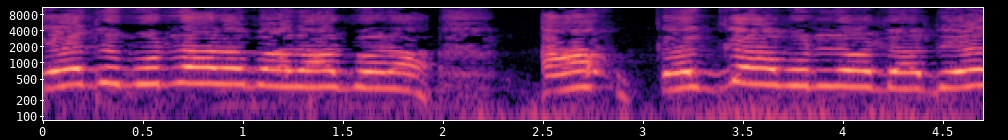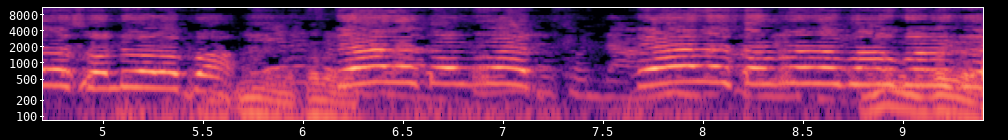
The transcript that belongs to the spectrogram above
கேட்டு முன்னாலப்பா நான் போனா. கங்கா நான் நேர சொல்லுவேனப்பா நேர சொல்றேன் நேர சொல்றேனப்பா உங்களுக்கு.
